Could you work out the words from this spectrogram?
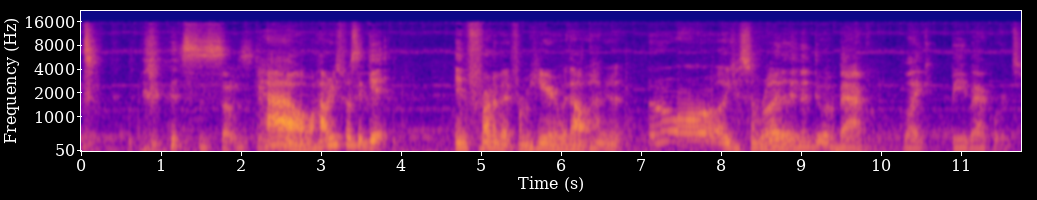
this is so stupid. How? How are you supposed to get in front of it from here without having to like some Run really- and then do a back, like B backwards.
